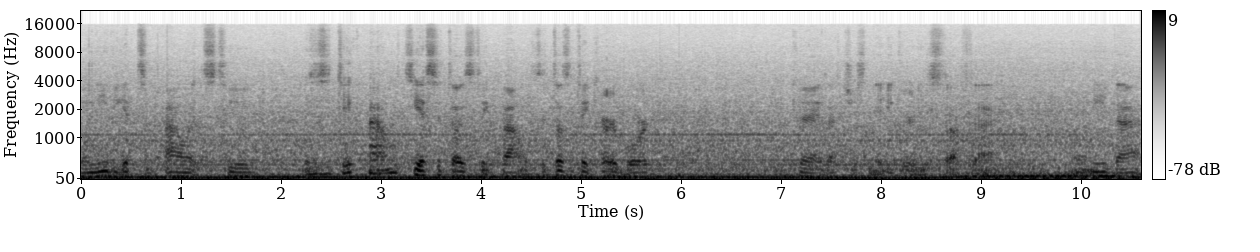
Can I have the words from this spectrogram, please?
We'll need to get some pallets too. Does it take pallets? Yes, it does take pallets. It doesn't take cardboard. Okay, that's just nitty gritty stuff that don't need that.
